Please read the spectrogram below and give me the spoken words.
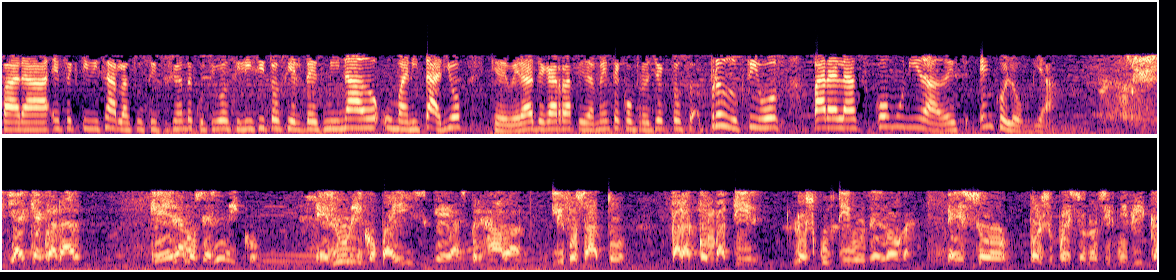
para efectivizar la sustitución de cultivos ilícitos y el desminado humanitario, que deberá llegar rápidamente con proyectos productivos para las comunidades en Colombia. Y hay que aclarar que éramos el único, el único país que asperjaba glifosato para combatir los cultivos de droga. Eso, por supuesto, significa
